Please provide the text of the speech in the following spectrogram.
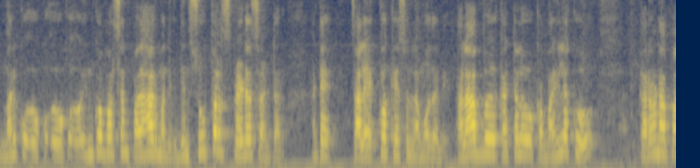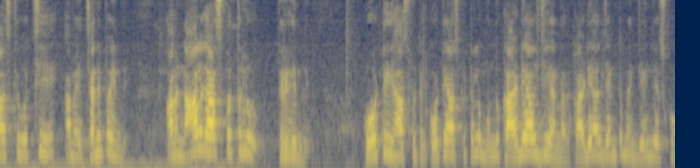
మరి ఒక- ఇంకో పర్సన్ పదహారు మందికి దీన్ని సూపర్ స్ప్రెడర్స్ అంటారు. అంటే చాలా ఎక్కువ కేసులు నమోదని తలాబ్ కట్టలో ఒక మహిళకు కరోనా పాజిటివ్ వచ్చి ఆమె చనిపోయింది. ఆమె నాలుగు ఆసుపత్రులు తిరిగింది. కోటి హాస్పిటల్ కోటి హాస్పిటల్లో ముందు కార్డియాలజీ అన్నారు. కార్డియాలజీ అంటే మేము చేంజ్ చేసుకో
